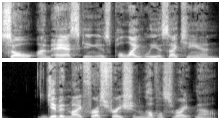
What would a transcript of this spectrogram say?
So I'm asking as politely as I can, given my frustration levels right now.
